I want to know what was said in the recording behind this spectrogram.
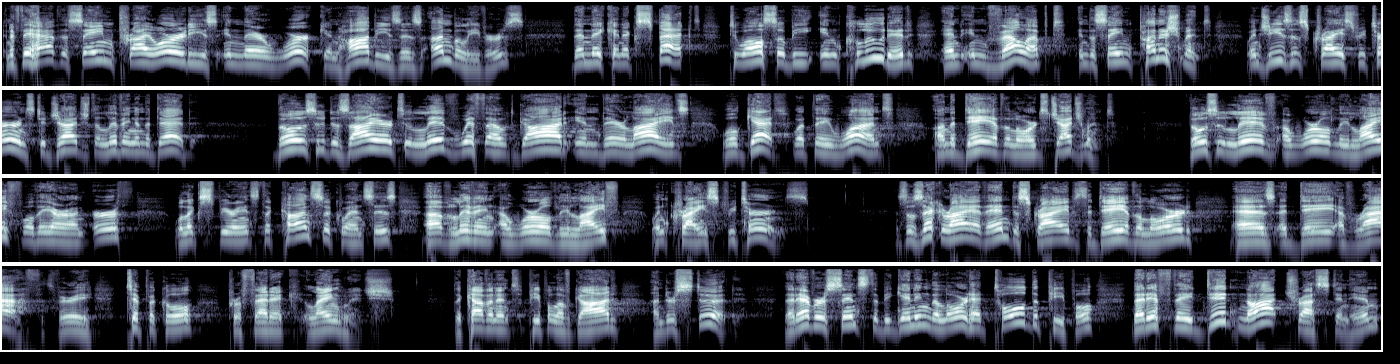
and if they have the same priorities in their work and hobbies as unbelievers, then they can expect to also be included and enveloped in the same punishment when Jesus Christ returns to judge the living and the dead. Those who desire to live without God in their lives will get what they want on the day of the Lord's judgment. Those who live a worldly life while they are on earth will experience the consequences of living a worldly life when Christ returns. So Zechariah then describes the day of the Lord as a day of wrath. It's very typical prophetic language. The covenant people of God understood that ever since the beginning, the Lord had told the people that if they did not trust in Him,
